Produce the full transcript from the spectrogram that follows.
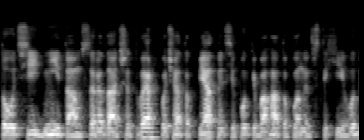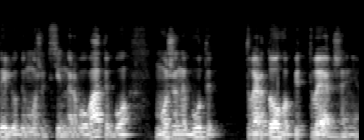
то ці дні там середа, четвер, початок п'ятниці, поки багато планет в стихії води, люди можуть всі нервувати, бо може не бути твердого підтвердження.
